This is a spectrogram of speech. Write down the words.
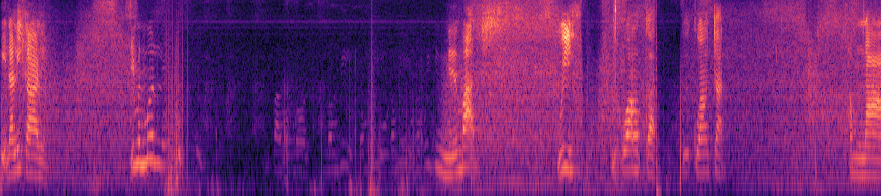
นี่นาฬิกาเนี่ยที่มันมืดเลย อยู่ในบ้านวิวิกว้างกัดวิกว้างจัดทำนาน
